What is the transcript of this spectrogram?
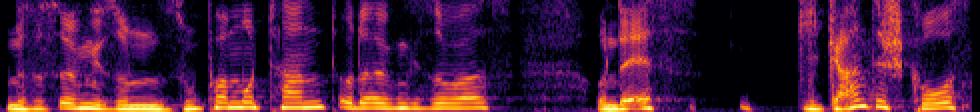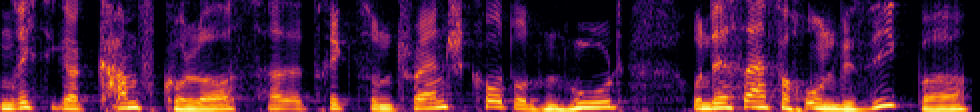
und das ist irgendwie so ein Supermutant oder irgendwie sowas. Und der ist gigantisch groß, ein richtiger Kampfkoloss, er trägt so einen Trenchcoat und einen Hut und der ist einfach unbesiegbar.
